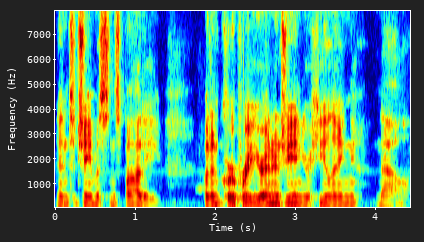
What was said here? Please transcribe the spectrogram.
into Jameson's body. But incorporate your energy and your healing now.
